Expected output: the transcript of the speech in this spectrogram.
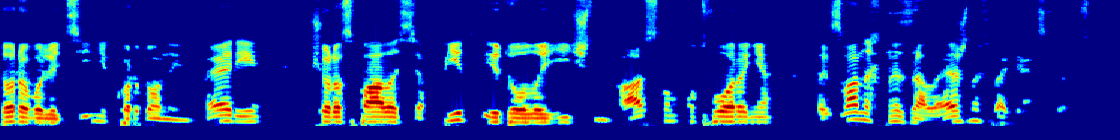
дореволюційні кордони імперії що розпалися під ідеологічним гаслом утворення так званих незалежних радянських республік.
